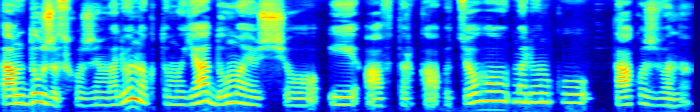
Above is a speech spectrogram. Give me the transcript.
там дуже схожий малюнок, тому я думаю, що і авторка цього малюнку також вона.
